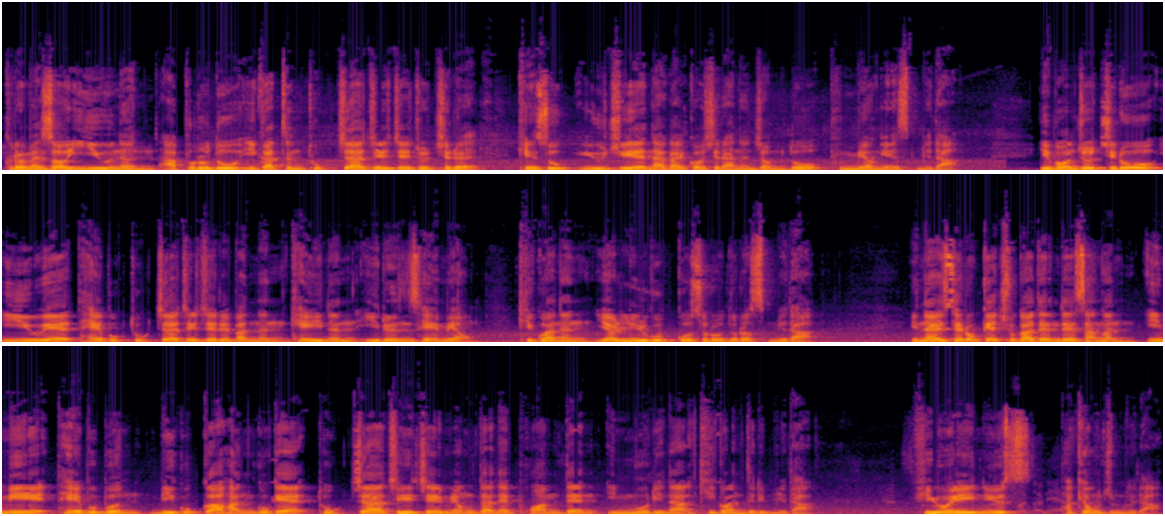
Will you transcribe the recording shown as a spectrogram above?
그러면서 EU는 앞으로도 이 같은 독자 제재 조치를 계속 유지해 나갈 것이라는 점도 분명히 했습니다. 이번 조치로 EU의 대북 독자 제재를 받는 개인은 73명, 기관은 17곳으로 늘었습니다. 이날 새롭게 추가된 대상은 이미 대부분 미국과 한국의 독자 제재 명단에 포함된 인물이나 기관들입니다. VOA 뉴스 박형주입니다.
